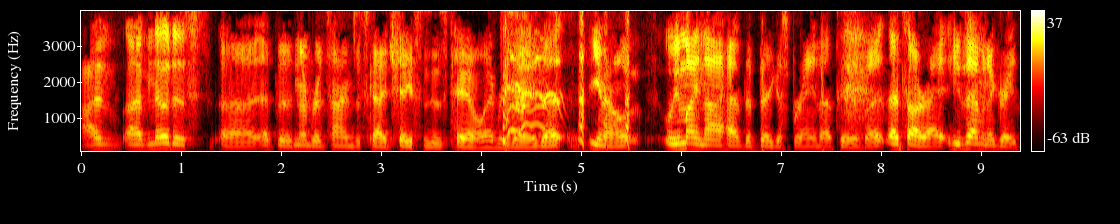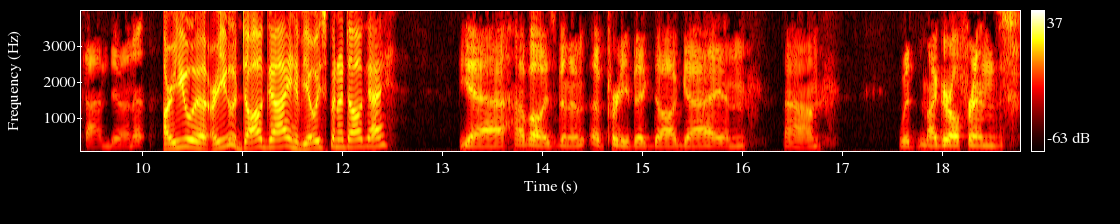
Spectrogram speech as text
I've I've noticed uh, at the number of times this guy chases his tail every day that you know we might not have the biggest brain up here, but that's all right. He's having a great time doing it. Are you a Are you a dog guy? Have you always been a dog guy? Yeah, I've always been a, a pretty big dog guy, and um, with my girlfriend's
